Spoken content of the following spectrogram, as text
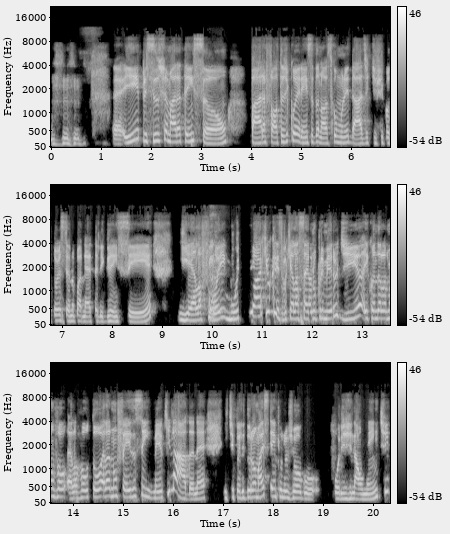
é, e preciso chamar a atenção para a falta de coerência da nossa comunidade, que ficou torcendo para a Natalie vencer. E ela foi muito pior que o Chris, porque ela saiu no primeiro dia e quando ela não vo ela voltou, ela não fez assim, meio que nada, né? E tipo, ele durou mais tempo no jogo originalmente,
